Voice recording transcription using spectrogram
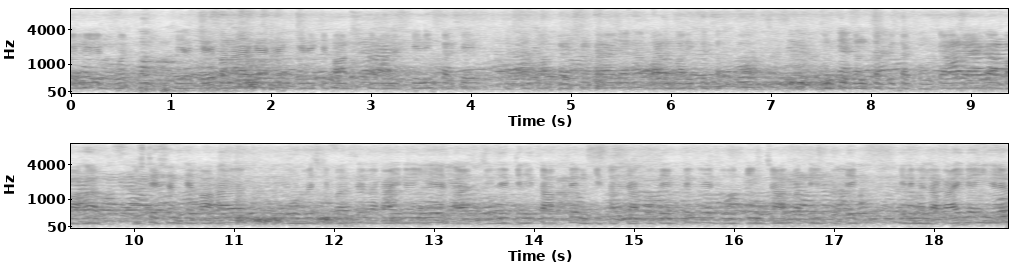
के लिए घेरे घेरे बनाए गए हैं। घेरे के बाद थर्मल स्क्रीनिंग करके उसका परीक्षण कराया जा रहा है बारी बारी से सबको उनके गंतव्य तक पहुँचाया जाएगा। बाहर स्टेशन के बाहर की लगाई गई है। हर ज़िले के हिसाब से उनकी संख्या को देखते हुए दो, तीन, चार बसें प्रत्येक ज़िले में लगाई गई हैं।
